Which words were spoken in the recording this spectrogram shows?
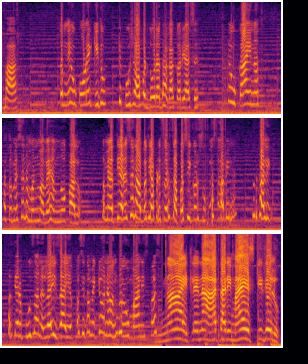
બા તમને એવું કોણે કીધું કે પૂજા ઉપર દોરા ધાગા કર્યા છે? એવું કાંઈ નથી. આ તમે છે ને મનમાં વહેમ ન પાલો. તમે અત્યારે છે ને આ બધી આપણે ચર્ચા પછી કરશું. બસ આવીને. ખાલી અત્યારે પૂજાને લઈ જાય પછી તમે કયો ને અંધો એવું માનીશ બસ? ના, એટલે ના, આ તારી માએ કીધેલું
